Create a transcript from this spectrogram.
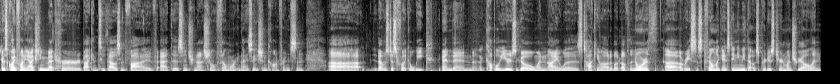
It was quite funny. I actually met her back in 2005 at this International Film Organization conference, and uh, that was just for like a week. And then a couple years ago, when I was talking a lot about Of the North, uh, a racist film against Inuit that was produced here in Montreal and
